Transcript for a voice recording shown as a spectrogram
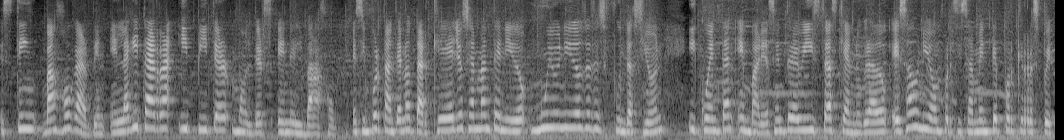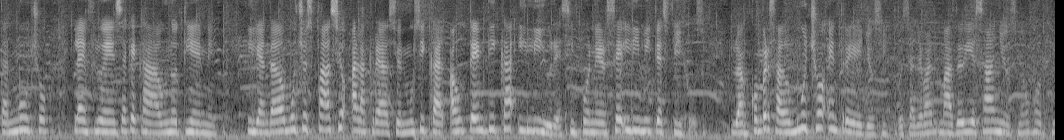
Sting Van Hogarden en la guitarra y Peter Molders en el bajo. Es importante anotar que ellos se han mantenido muy unidos desde su fundación y cuentan en varias entrevistas que han logrado esa unión precisamente porque respetan mucho la influencia que cada uno tiene y le han dado mucho espacio a la creación musical auténtica y libre, sin ponerse límites fijos. Lo han conversado mucho entre ellos y pues ya llevan más de 10 años, ¿no, Jorge?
